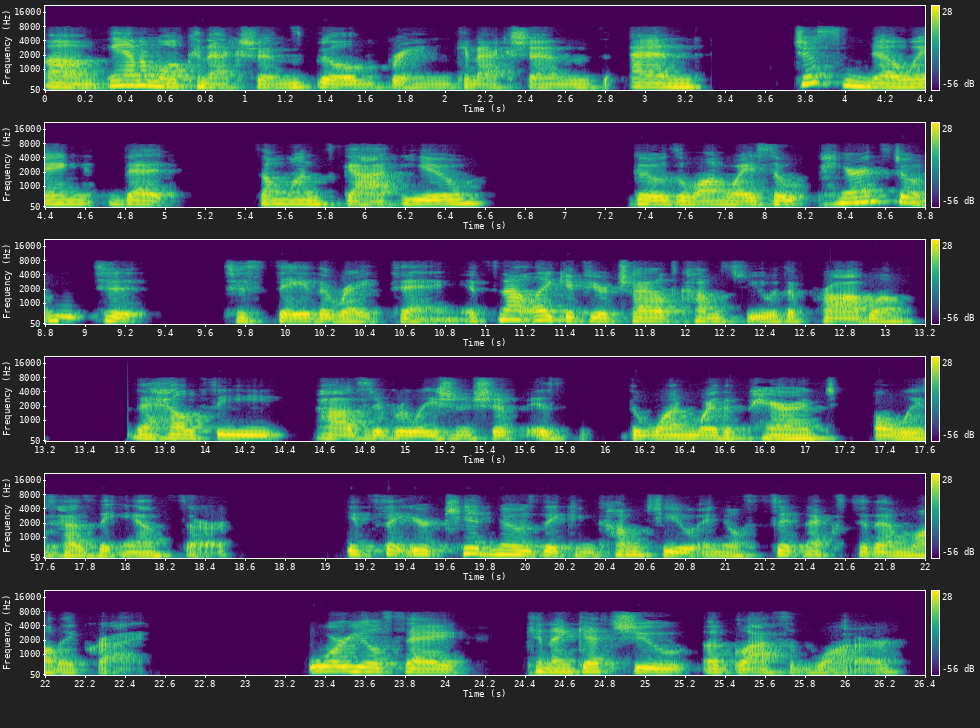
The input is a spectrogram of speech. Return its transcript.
Um, animal connections build brain connections. And just knowing that someone's got you goes a long way. So parents don't need to to say the right thing. It's not like if your child comes to you with a problem, the healthy positive relationship is the one where the parent always has the answer. It's that your kid knows they can come to you and you'll sit next to them while they cry. Or you'll say, "Can I get you a glass of water?"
